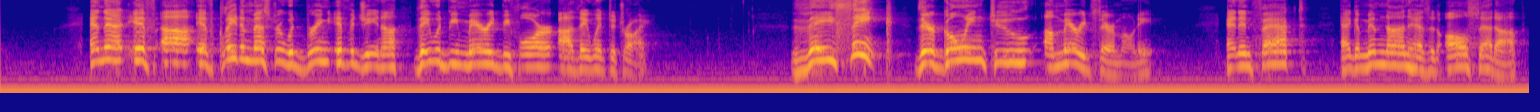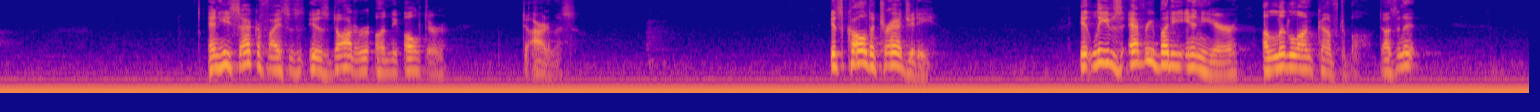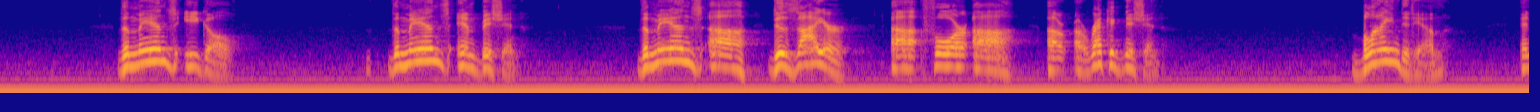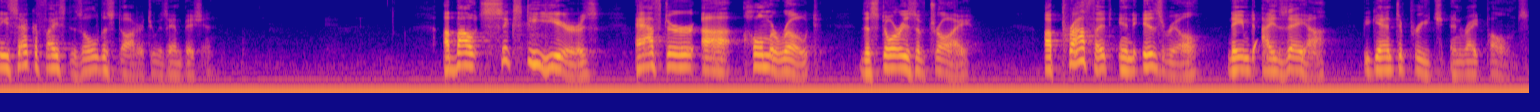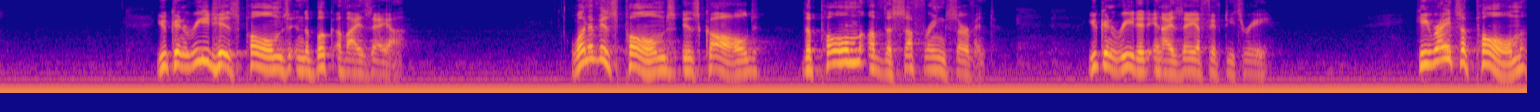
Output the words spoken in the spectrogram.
And that if, uh, if Clytemnestra would bring Iphigenia, they would be married before uh, they went to Troy. They think they're going to a marriage ceremony. And in fact, Agamemnon has it all set up. And he sacrifices his daughter on the altar to Artemis. It's called a tragedy. It leaves everybody in here a little uncomfortable, doesn't it? The man's ego, the man's ambition, the man's uh, desire uh, for uh, a, a recognition blinded him, and he sacrificed his oldest daughter to his ambition. About 60 years after uh, Homer wrote the stories of Troy, a prophet in Israel named Isaiah began to preach and write poems. You can read his poems in the book of Isaiah. One of his poems is called The Poem of the Suffering Servant. You can read it in Isaiah 53. He writes a poem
